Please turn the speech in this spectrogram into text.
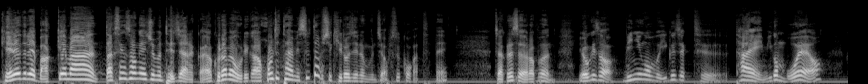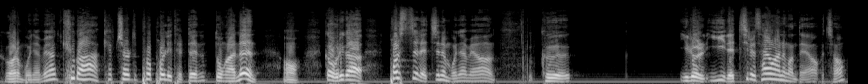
걔네들에 맞게만 딱 생성해주면 되지 않을까요? 그러면 우리가 홀드 타임이 쓸데없이 길어지는 문제 없을 것 같은데 자 그래서 여러분 여기서 미닝 오브 이그젝트 타임 이건 뭐예요? 그거는 뭐냐면 큐가 캡처드 프로폴리 될 때는 동안은 어 그러니까 우리가 펄스 렛지는 뭐냐면 그 이를 이 레치를 사용하는 건데요. 그쵸?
